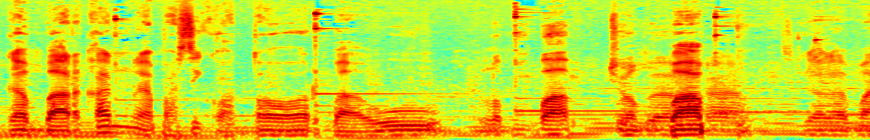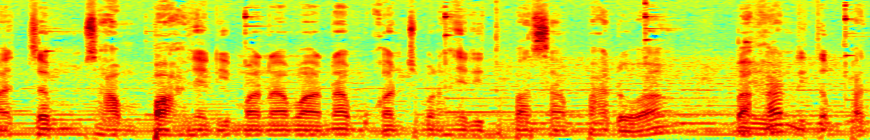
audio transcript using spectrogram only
gambarkan ya pasti kotor bau lembab juga lembab kan. segala macam sampahnya di mana-mana bukan cuma hanya di tempat sampah doang bahkan di tempat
